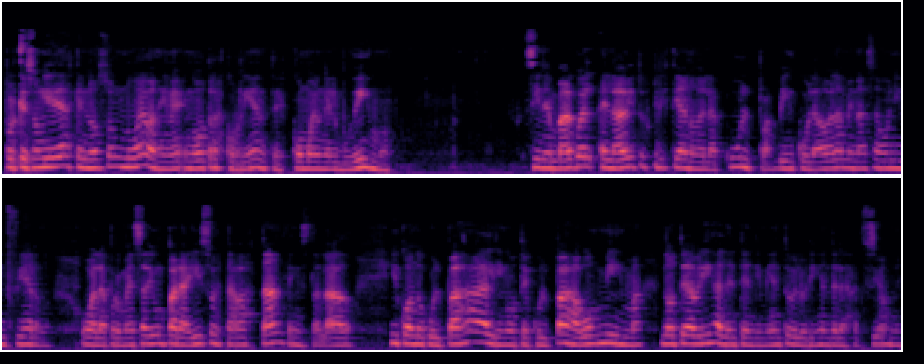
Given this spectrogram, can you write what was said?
porque son ideas que no son nuevas en, otras corrientes, como en el budismo. Sin embargo, el, el hábitus cristiano de la culpa, vinculado a la amenaza de un infierno o a la promesa de un paraíso, está bastante instalado. Y cuando culpas a alguien o te culpas a vos misma, no te abrís al entendimiento del origen de las acciones.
